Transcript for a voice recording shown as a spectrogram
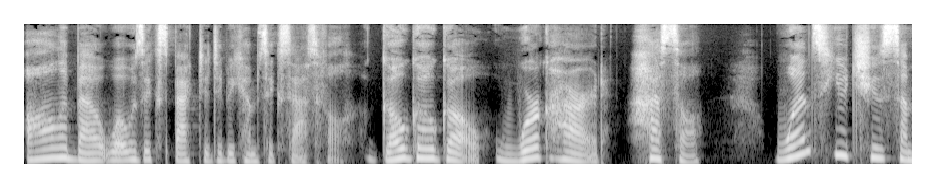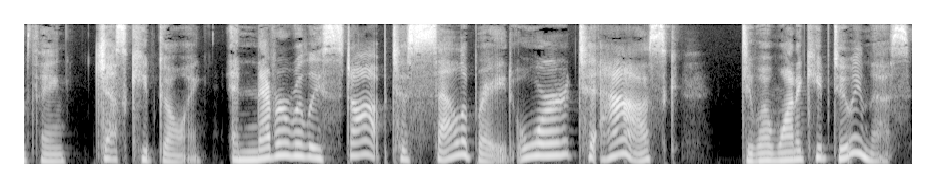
all about what was expected to become successful. Go, go, go, work hard, hustle. Once you choose something, just keep going and never really stop to celebrate or to ask, do I want to keep doing this?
